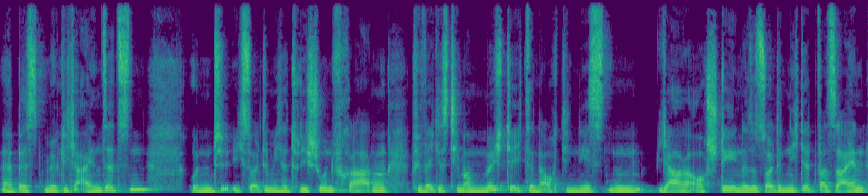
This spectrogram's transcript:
äh, bestmöglich einsetzen? Und ich sollte mich natürlich schon fragen, für welches Thema möchte ich denn auch die nächsten Jahre auch stehen? Also es sollte nicht etwas sein,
